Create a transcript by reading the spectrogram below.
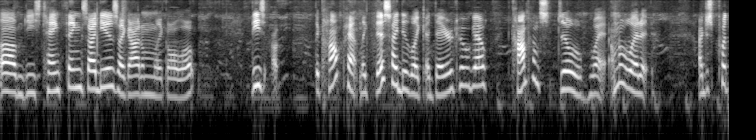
um, these tank things ideas, I got them like all up. These, uh, the compound like this, I did like a day or two ago. The compound's still wet. I'm gonna let it. I just put.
